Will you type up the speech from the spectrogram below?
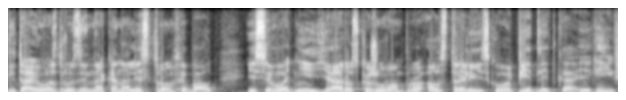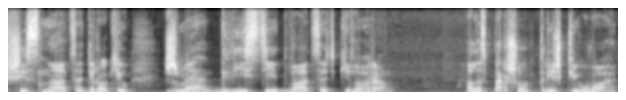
Вітаю вас, друзі, на каналі Strong About. І сьогодні я розкажу вам про австралійського підлітка, який в 16 років жме 220 кг. Але спершу трішки уваги.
